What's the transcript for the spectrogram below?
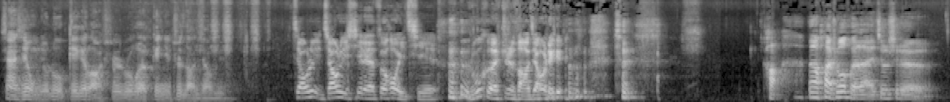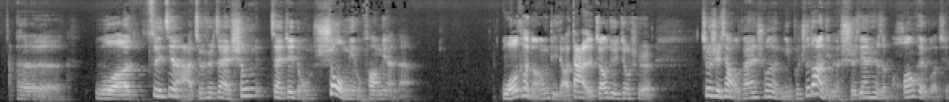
下一期我们就录给给老师如何给你制造焦虑。焦虑焦虑系列最后一期，如何制造焦虑？好，那话说回来，就是呃，我最近啊，就是在生在这种寿命方面的，我可能比较大的焦虑就是，就是像我刚才说的，你不知道你的时间是怎么荒废过去。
